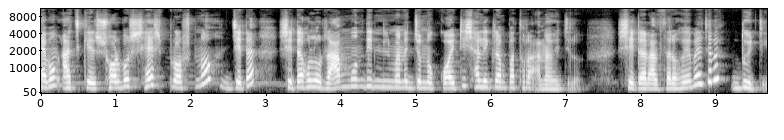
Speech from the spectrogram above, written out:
এবং আজকের সর্বশেষ প্রশ্ন যেটা, সেটা হলো রাম মন্দির নির্মাণের জন্য কয়টি শালিগ্রাম পাথর আনা হয়েছিল? সেটার আনসার হয়ে যাবে দুইটি।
